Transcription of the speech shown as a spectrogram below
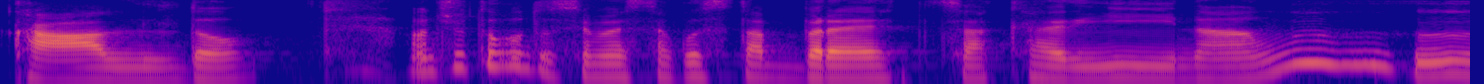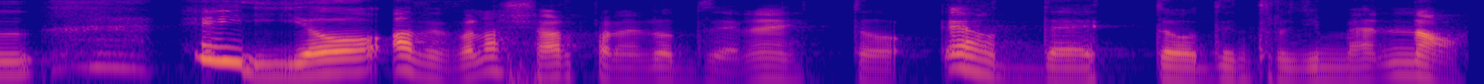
Caldo. A un certo punto si è messa questa brezza carina uh, uh, e io avevo la sciarpa nello zainetto e ho detto dentro di me: no,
